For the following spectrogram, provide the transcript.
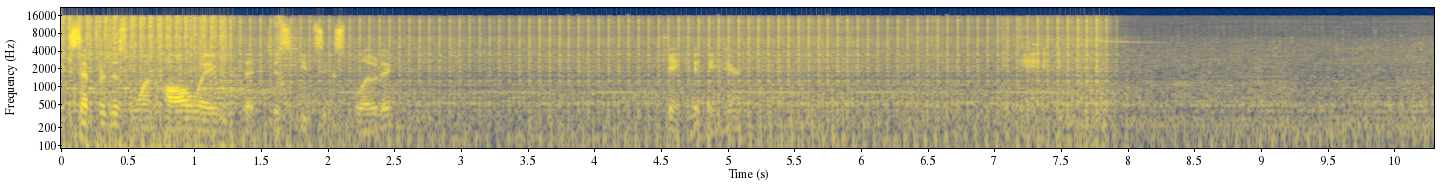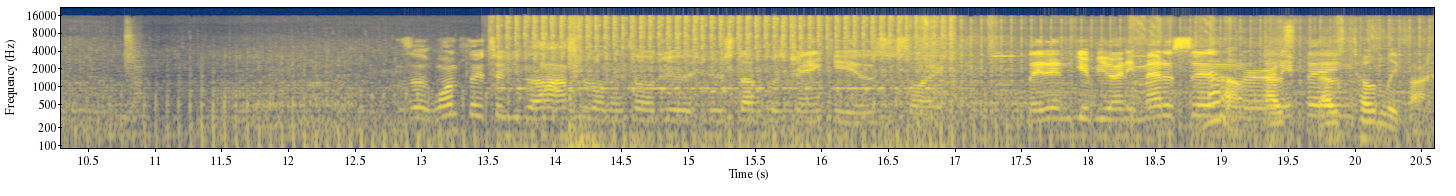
except for this one hallway that just keeps exploding. Can't get me here. So once they took you to the hospital and they told you that your stuff was janky, it was just like they didn't give you any medicine No, or I was, anything. I was totally fine.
